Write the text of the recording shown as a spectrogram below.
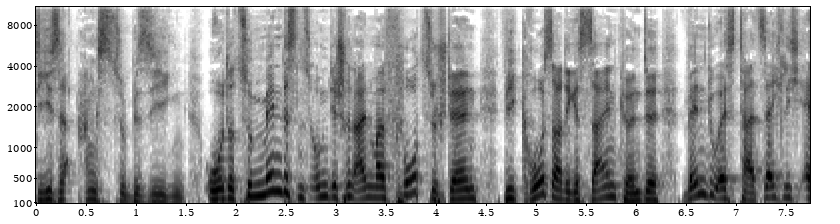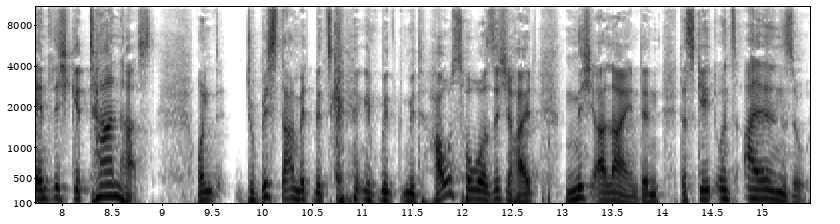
diese Angst zu besiegen oder zumindestens um dir schon einmal vorzustellen, wie großartig es sein könnte, wenn du es tatsächlich endlich getan hast. Und du bist damit mit, mit, mit haushoher Sicherheit nicht allein, denn das geht uns allen so.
